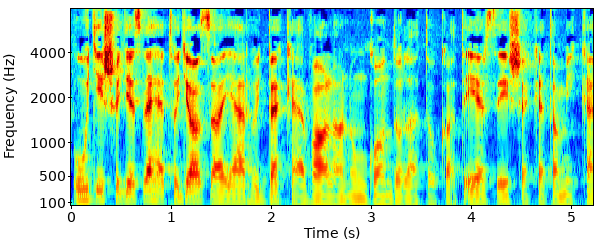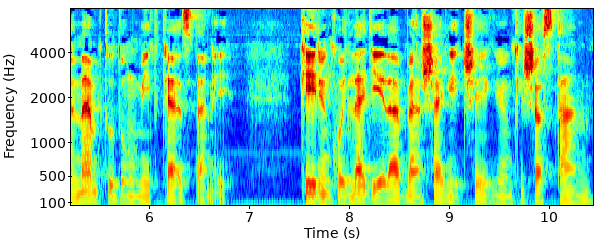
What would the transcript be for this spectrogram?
Úgy is, hogy ez lehet, hogy azzal jár, hogy be kell vallanunk gondolatokat, érzéseket, amikkel nem tudunk mit kezdeni. Kérünk, hogy legyél ebben segítségünk, és aztán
